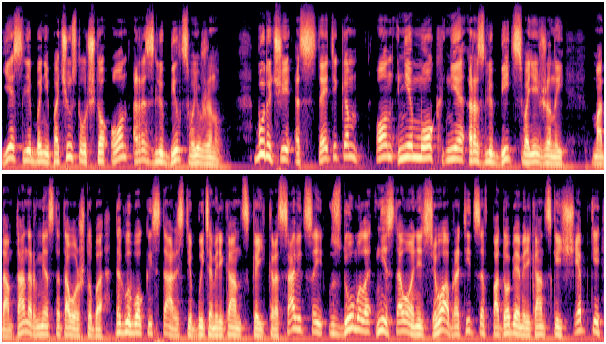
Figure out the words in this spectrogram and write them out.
если бы не почувствовал, что он разлюбил свою жену. Будучи эстетиком, он не мог не разлюбить своей жены – Мадам Таннер вместо того, чтобы до глубокой старости быть американской красавицей, вздумала ни с того ни с сего обратиться в подобие американской щепки,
